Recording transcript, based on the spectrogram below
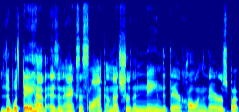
The, what they have as an axis lock, I'm not sure the name that they're calling theirs, but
